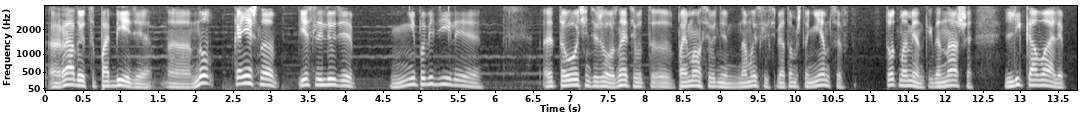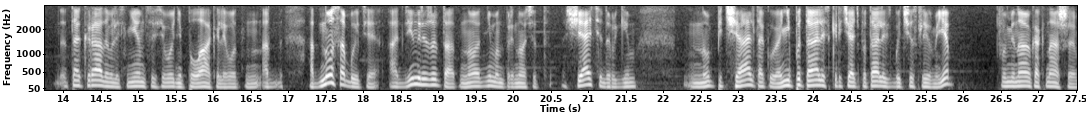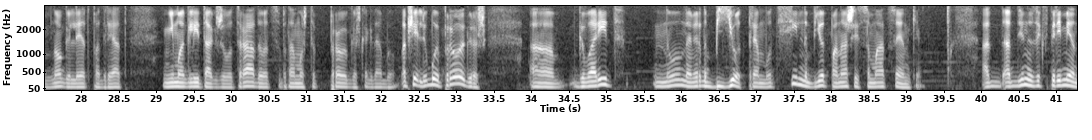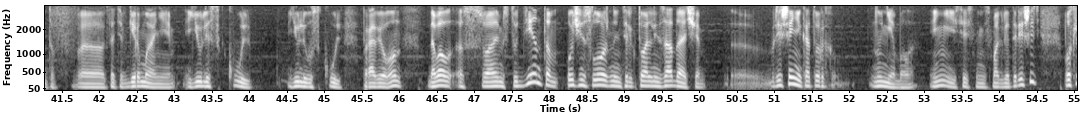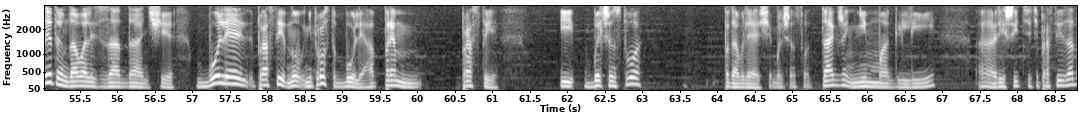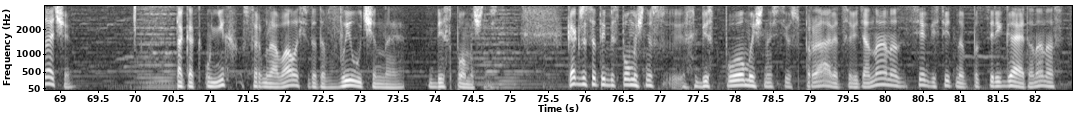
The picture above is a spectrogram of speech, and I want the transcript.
э, радуется победе. Ну, конечно, если люди не победили, это очень тяжело. Знаете, вот поймал сегодня на мысли себя о том, что немцы тот момент, когда наши ликовали, так радовались, немцы сегодня плакали. Вот одно событие, один результат, но одним он приносит счастье, другим, ну, печаль такую. Они пытались кричать, пытались быть счастливыми. Я вспоминаю, как наши много лет подряд не могли так же вот радоваться, потому что проигрыш когда был. Вообще любой проигрыш э, говорит, ну, наверное, бьет, прям вот сильно бьет по нашей самооценке. Од- Один из экспериментов, э, кстати, в Германии, Юлис Куль, Юлиус Куль провел, он давал своим студентам очень сложные интеллектуальные задачи, э, решения которых ну, не было. И они, естественно, не смогли это решить. После этого им давались задачи более простые, ну, не просто более, а прям простые. И большинство, подавляющее большинство, также не могли э, решить эти простые задачи так как у них сформировалась вот эта выученная беспомощность. Как же с этой беспомощностью, беспомощностью справиться? Ведь она нас всех действительно подстерегает, она нас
